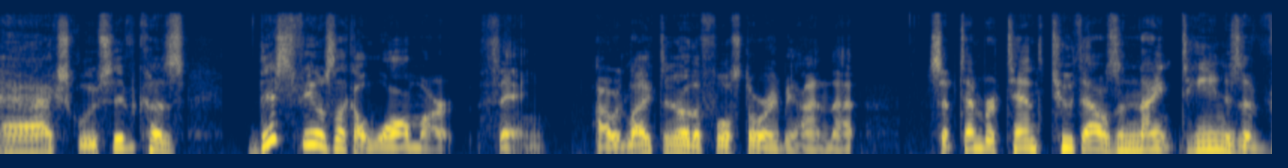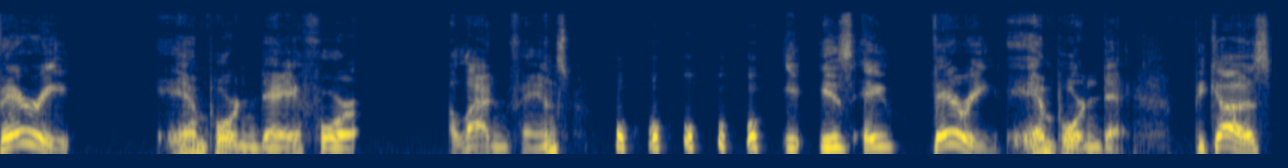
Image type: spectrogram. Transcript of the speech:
uh, exclusive, because this feels like a Walmart thing. I would like to know the full story behind that. September 10th, 2019 is a very important day for Aladdin fans. it is a very important day because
